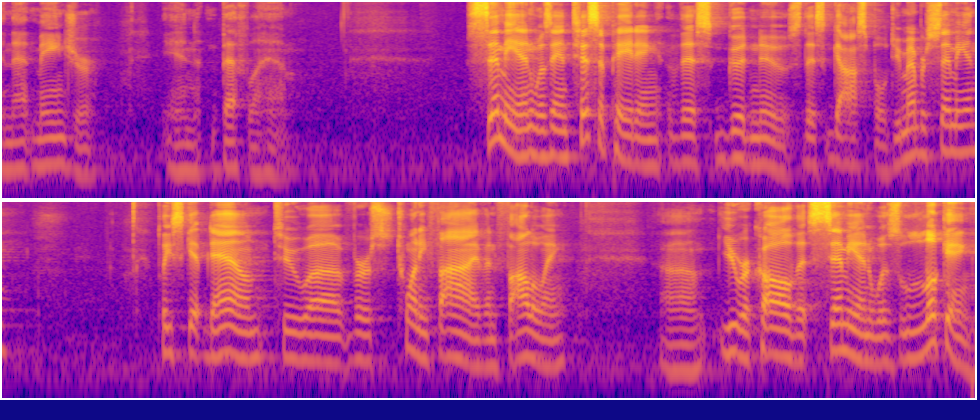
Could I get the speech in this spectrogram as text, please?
in that manger in Bethlehem. Simeon was anticipating this good news, this gospel. Do you remember Simeon? Please skip down to uh, verse 25 and following. Uh, you recall that Simeon was looking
